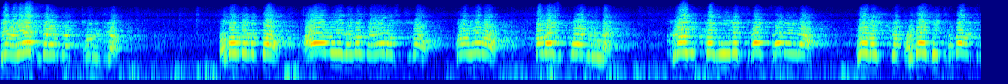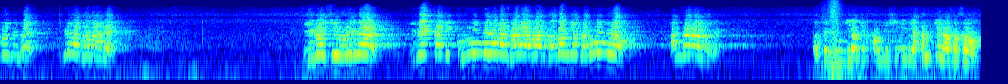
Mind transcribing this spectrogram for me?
내가 왜 그 사람들한테 돈을 주려? 노동자들도 아무리 노동자 해고 시키고 뭐 해도 또다시 뽑아주는데 그러니까 284명이나 해고 시키고 고자시 천방을 치고 있는데 필요나 보도 안 해. 이것이 우리는 이제까지 국민들로만 살아가고 노동자 농민으로 안 살아가는 거예요. 어쨌든 이렇게 광주 시민들이 함께 나서서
